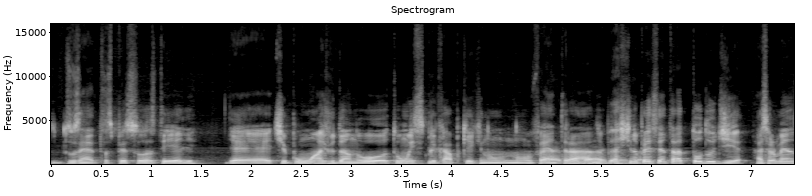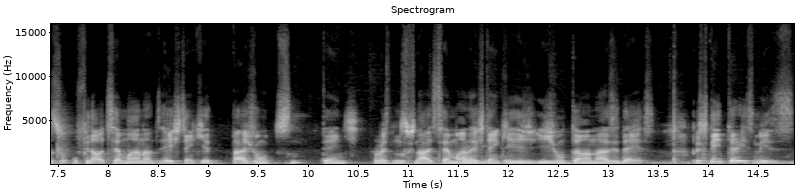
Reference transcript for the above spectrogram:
200 pessoas dele. É, tipo, um ajudando o outro, um explicar por que, que não, não vai É entrar. verdade, Não- acho que não precisa entrar todo dia. Mas pelo menos o final de semana eles têm que estar juntos, entende? Pelo menos nos finais de semana eles têm que ir juntando as ideias. Por isso que tem três meses.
